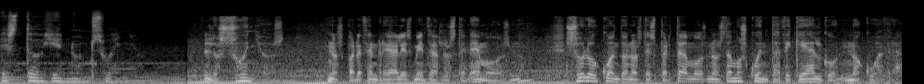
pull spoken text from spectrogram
Estoy en un sueño. Los sueños nos parecen reales mientras los tenemos, ¿no? Solo cuando nos despertamos nos damos cuenta de que algo no cuadra.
